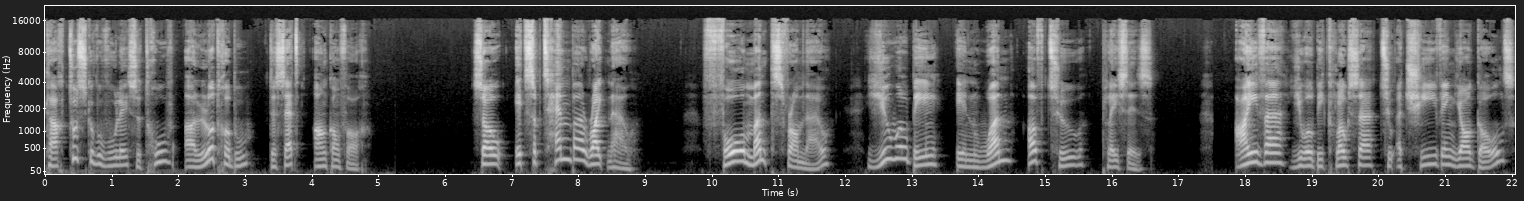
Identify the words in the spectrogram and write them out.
Car tout ce que vous voulez se trouve à l'autre bout de cet inconfort. So it's September right now. Four months from now, you will be in one of two places. Either you will be closer to achieving your goals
